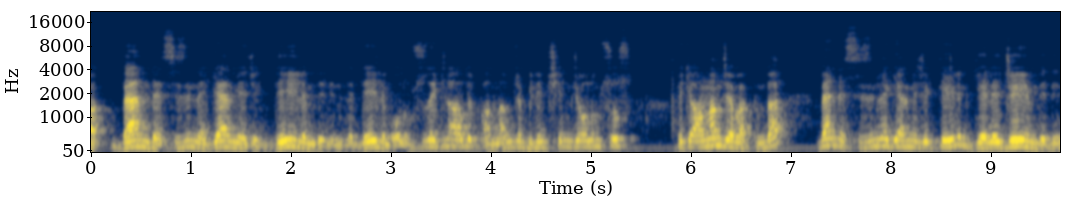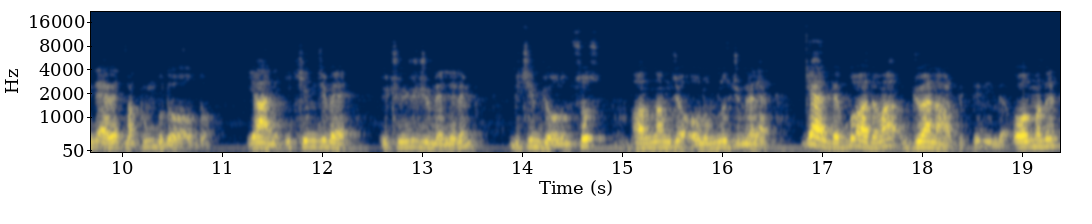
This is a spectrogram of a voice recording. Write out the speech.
Bak ben de sizinle gelmeyecek değilim dediğinizde değilim olumsuz ekini aldık. Anlamca bilimçimci olumsuz. Peki anlamcaya baktığımda ben de sizinle gelmeyecek değilim geleceğim dediğinde evet bakın bu da oldu. Yani ikinci ve üçüncü cümlelerim biçimci olumsuz, anlamca olumlu cümleler. Gel de bu adama güven artık dediğinde olmadı.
